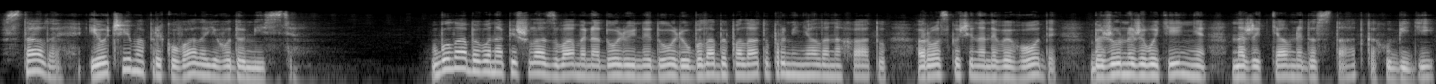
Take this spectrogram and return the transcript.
Встала і очима прикувала його до місця. Була би вона пішла з вами на долю й недолю, була би палату проміняла на хату, розкоші на невигоди, безжурне животіння на життя в недостатках, у біді,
